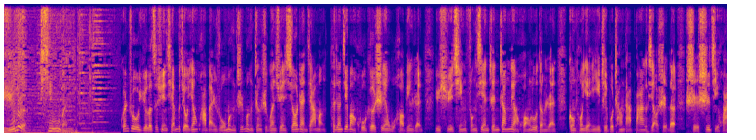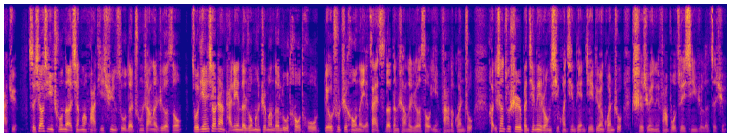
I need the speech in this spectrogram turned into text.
娱乐听闻。关注娱乐资讯，前不久央华版《如梦之梦》正式官宣肖战加盟，他将接棒胡歌饰演五号病人，与许晴、冯宪珍、张亮、黄璐等人共同演绎这部长达八个小时的史诗级话剧。此消息一出呢，相关话题迅速的冲上了热搜。昨天肖战排练的《如梦之梦》的路透图流出之后呢，也再次的登上了热搜，引发了关注。好，以上就是本期内容，喜欢请点击订阅关注，持续为您发布最新娱乐资讯。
